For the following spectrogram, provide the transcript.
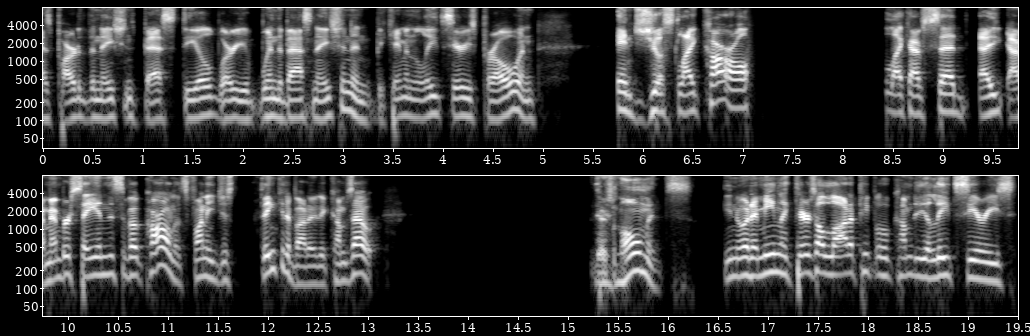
as part of the nation's best deal, where you win the Bass Nation and became an Elite Series pro. And and just like Carl, like I've said, I, I remember saying this about Carl, and it's funny just thinking about it. It comes out. There's moments, you know what I mean? Like there's a lot of people who come to the Elite Series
